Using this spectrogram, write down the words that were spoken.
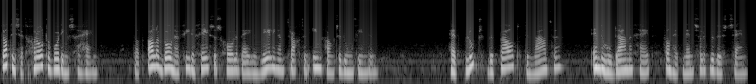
Dat is het grote wordingsgeheim, dat alle bona fide geestescholen bij hun leerlingen trachten ingang te doen vinden. Het bloed bepaalt de mate en de hoedanigheid van het menselijk bewustzijn.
